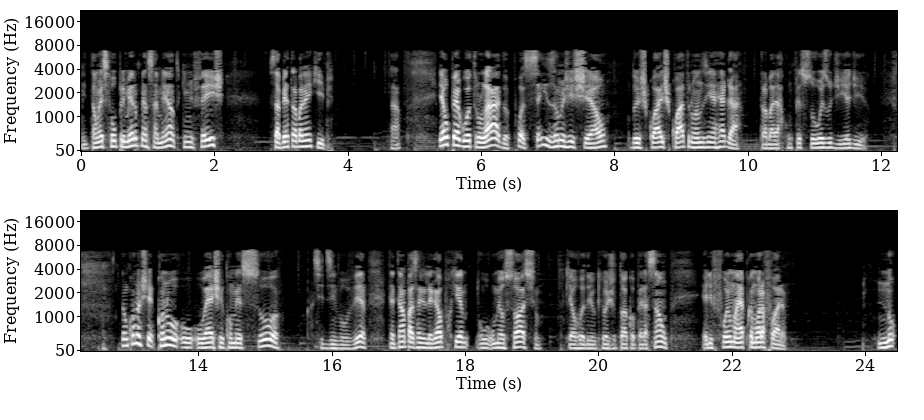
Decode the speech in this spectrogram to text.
Então esse foi o primeiro pensamento que me fez saber trabalhar em equipe. Tá? Eu pego o outro lado, pô, seis anos de Shell, dos quais quatro anos em RH. Trabalhar com pessoas o dia a dia. Então quando, che... quando o, o Ash começou a se desenvolver, tem até uma passagem legal porque o, o meu sócio, que é o Rodrigo, que hoje toca a operação, ele foi uma época mora fora. No-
